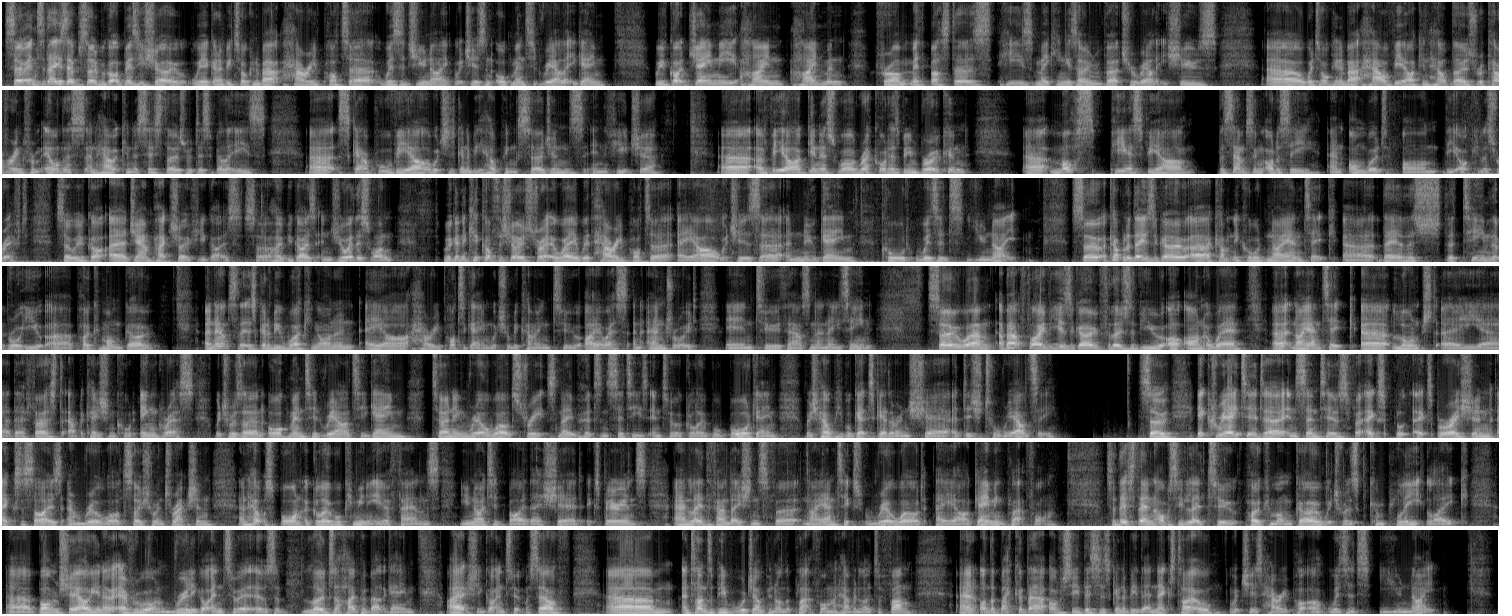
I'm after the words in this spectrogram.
So in today's episode, we've got a busy show. We're going to be talking about Harry Potter Wizards Unite, which is an augmented reality game. We've got Jamie hein- from MythBusters. He's making his own virtual reality shoes. Uh, we're talking about how VR can help those recovering from illness and how it can assist those with disabilities. Uh, Scalpel VR, which is going to be helping surgeons in the future. Uh, a VR Guinness World Record has been broken. Uh, Moss PSVR, the Samsung Odyssey, and Onward on the Oculus Rift. So we've got a jam-packed show for you guys. So I hope you guys enjoy this one. We're going to kick off the show straight away with Harry Potter AR, which is uh, a new game called Wizards Unite. So a couple of days ago, uh, a company called Niantic, uh, they're the, sh- the team that brought you uh, Pokemon Go, announced that it's going to be working on an AR Harry Potter game, which will be coming to iOS and Android in 2018. So, um, about five years ago, for those of you who aren't aware, uh, Niantic uh, launched a uh, their first application called Ingress, which was an augmented reality game turning real-world streets, neighborhoods, and cities into a global board game, which helped people get together and share a digital reality. So it created uh, incentives for expl- exploration, exercise, and real world social interaction, and helped spawn a global community of fans united by their shared experience, and laid the foundations for Niantic's real world AR gaming platform. So this then obviously led to Pokemon Go, which was complete like uh, bombshell. You know, everyone really got into it. There was a, loads of hype about the game. I actually got into it myself, um, and tons of people were jumping on the platform and having loads of fun. And on the back of that, obviously, this is going to be their next title, which is Harry Potter Wizards Unite.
